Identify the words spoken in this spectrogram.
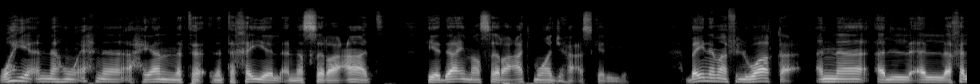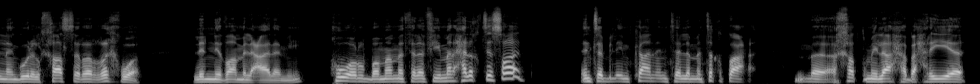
وهي أنه إحنا أحيانا نت- نتخيل أن الصراعات هي دائما صراعات مواجهة عسكرية. بينما في الواقع ال- خلينا نقول الخاصره الرخوة للنظام العالمي هو ربما مثلا في منح الاقتصاد أنت بالإمكان أنت لما تقطع خط ملاحة بحرية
